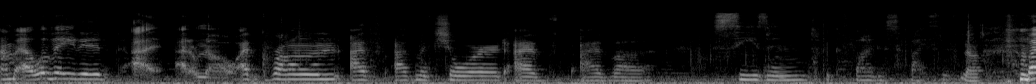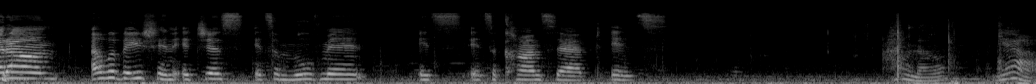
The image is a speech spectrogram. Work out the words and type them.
I'm elevated. I I don't know. I've grown. I've I've matured. I've I've uh, seasoned with the finest spices. No, but um, elevation. It just it's a movement. It's it's a concept. It's I don't know. Yeah,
